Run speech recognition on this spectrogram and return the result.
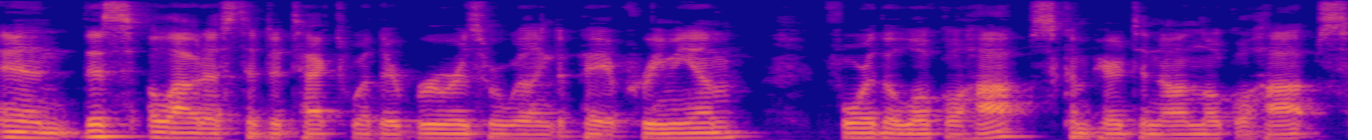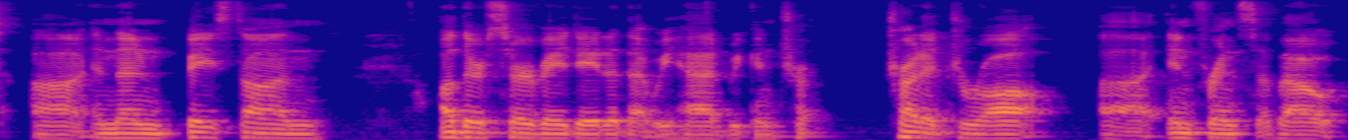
And this allowed us to detect whether brewers were willing to pay a premium for the local hops compared to non-local hops. Uh, and then based on other survey data that we had we can tr- try to draw uh, inference about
